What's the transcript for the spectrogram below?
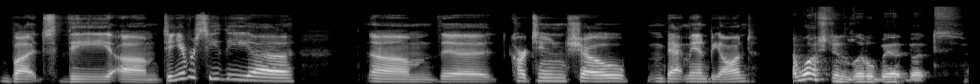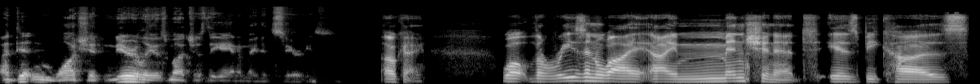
but the um, did you ever see the uh, um, the cartoon show Batman Beyond? I watched it a little bit, but I didn't watch it nearly as much as the animated series. Okay. Well, the reason why I mention it is because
